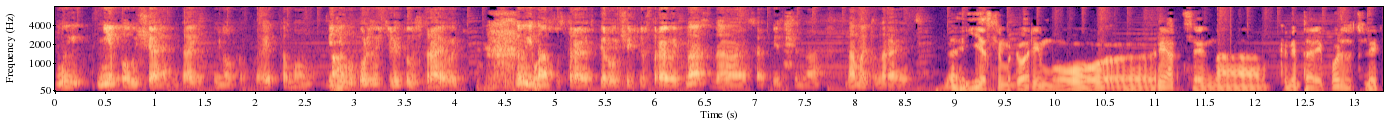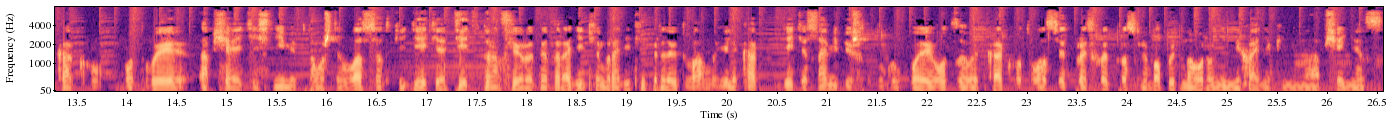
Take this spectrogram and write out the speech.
мы не получаем, да, их много, поэтому, видимо, а. пользователи это устраивает. Ну и нас устраивает. В первую очередь устраивает нас, да, соответственно, нам это нравится. Если мы говорим о э, реакции на комментарии пользователей, как вот вы общаетесь с ними, потому что у вас все-таки дети, дети транслируют это родителям, родители передают вам, или как дети сами пишут в Google Play отзывы, как вот у вас все это происходит, просто любопытно на уровне механик именно общения с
